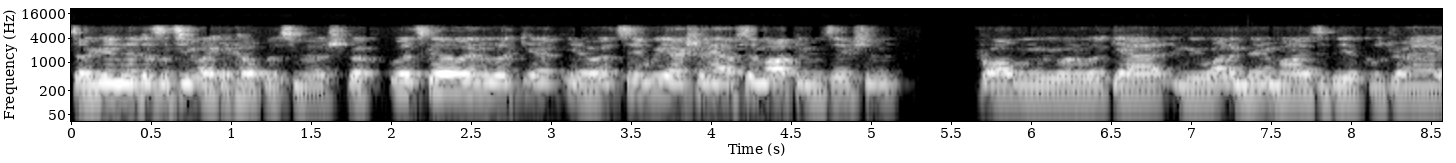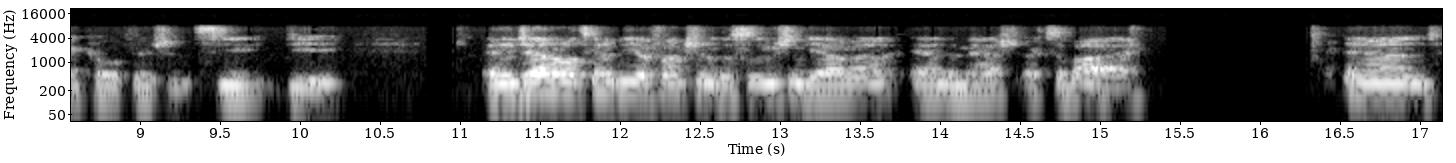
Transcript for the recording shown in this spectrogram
So again, that doesn't seem like it helped us much, but let's go and look at, you know, let's say we actually have some optimization problem we want to look at, and we want to minimize the vehicle drag coefficient, CD. And in general, it's going to be a function of the solution gamma and the mesh x of i. And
